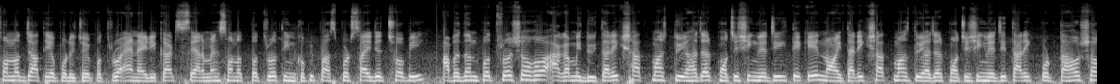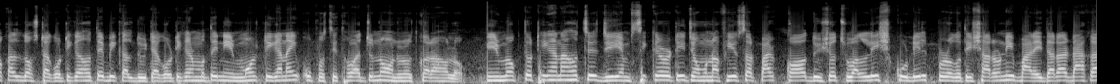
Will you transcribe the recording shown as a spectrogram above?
সনদ, জাতীয় পরিচয়পত্র, এনআইডি কার্ড, চেয়ারম্যান সনদপত্র, তিন কপি পাসপোর্ট সাইজের ছবি, আবেদনপত্র সহ আগামী দুই তারিখ সাত মাস দুই হাজার পঁচিশ ইংরেজি থেকে নয় তারিখ সাত মাস দুই হাজার পঁচিশ ইংরেজি তারিখ প্রত্যাহ সকাল দশটা ঘটিকা হতে বিকাল দুইটা ঘটিকার মধ্যে নির্মল ঠিকানায় উপস্থিত হওয়ার জন্য অনুরোধ করা হলো। নির্মুক্ত ঠিকানা হচ্ছে GM security Jamuna future park ক দুইশো চুয়াল্লিশ কুডিল প্রগতি সারণী বাড়িদারা ঢাকা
